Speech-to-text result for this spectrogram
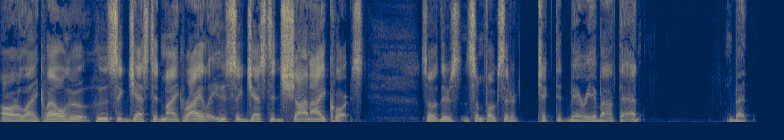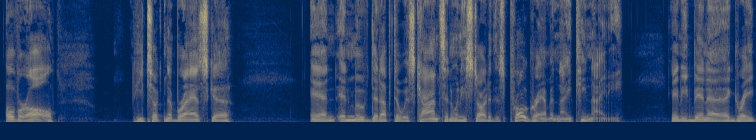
are like, well, who who suggested Mike Riley? Who suggested Shawn Eichorst? So there's some folks that are ticked at Barry about that. But overall, he took Nebraska and and moved it up to Wisconsin when he started this program in 1990. And he'd been a great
